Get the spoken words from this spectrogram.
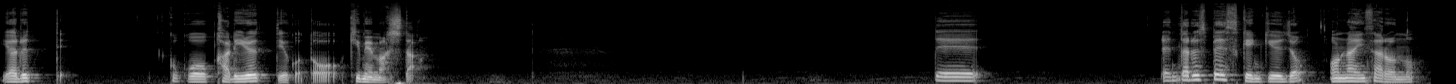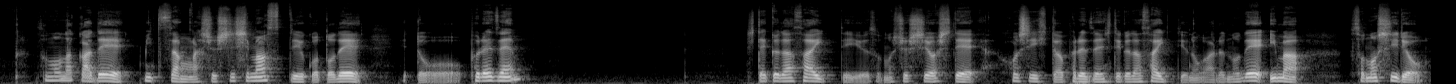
やるって、ここを借りるっていうことを決めました。で、レンタルスペース研究所、オンラインサロンの、その中で、みつさんが出資しますっていうことで、えっと、プレゼンしてくださいっていう、その出資をして欲しい人はプレゼンしてくださいっていうのがあるので、今、その資料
